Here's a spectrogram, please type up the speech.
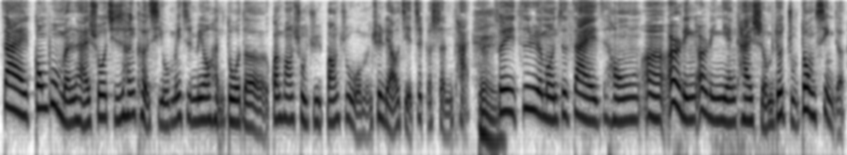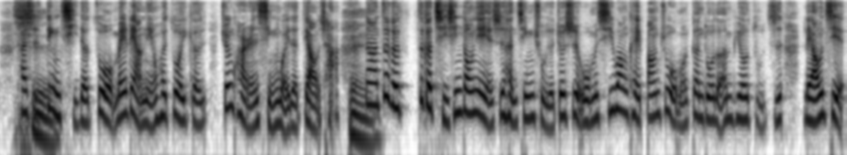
在公部门来说，其实很可惜，我们一直没有很多的官方数据帮助我们去了解这个生态。对，所以自律联盟就在从嗯二零二零年开始，我们就主动性的开始定期的做，每两年会做一个捐款人行为的调查。对，那这个这个起心动念也是很清楚的，就是我们希望可以帮助我们更。更多的 NPO 组织了解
